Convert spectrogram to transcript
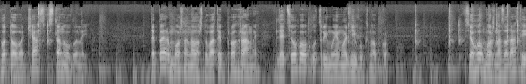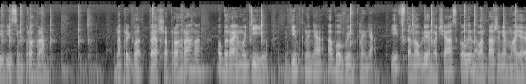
Готово, час встановлений. Тепер можна налаштувати програми. Для цього утримуємо ліву кнопку. Всього можна задати 8 програм. Наприклад, перша програма обираємо дію ввімкнення або вимкнення і встановлюємо час, коли навантаження має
